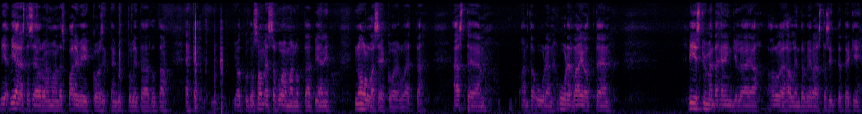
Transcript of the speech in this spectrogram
vierestä seuraamaan tässä pari viikkoa sitten, kun tuli tämä, tota, ehkä jotkut on somessa huomannut tämä pieni nollasekoilu, että STM antoi uuden, uuden rajoitteen 50 henkilöä ja aluehallintovirasto sitten teki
